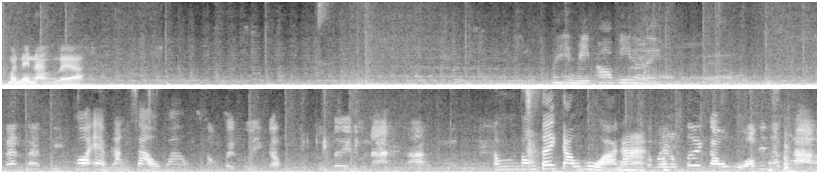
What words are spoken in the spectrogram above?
เหมือนในหนังเลยอะ ไม่เห็นมีพ่อพี่เลย นั่นแหละสิพ่อแอบหลังเสาเปล่าต้องไปคุยกับน้องเต้ยดูนะอะ ต้องต้องเต้ยเกาหัวน่ะ ทำไมน้องเต้ยเกาหัวพี่นักถาม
